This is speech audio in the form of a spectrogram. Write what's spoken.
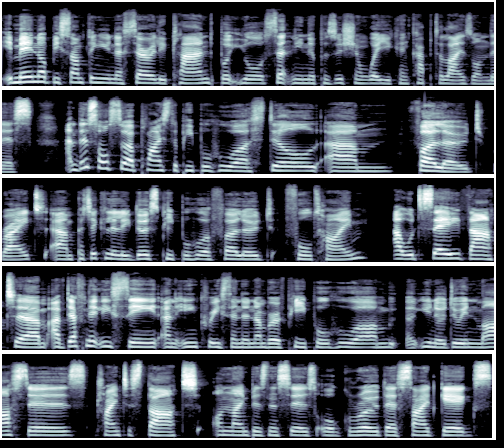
it may not be something you necessarily planned, but you're certainly in a position where you can capitalize on this. And this also applies to people who are still um, furloughed, right? Um, particularly those people who are furloughed full time. I would say that um, I've definitely seen an increase in the number of people who are, you know, doing masters, trying to start online businesses or grow their side gigs.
